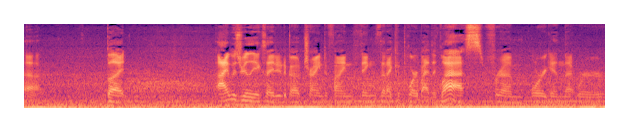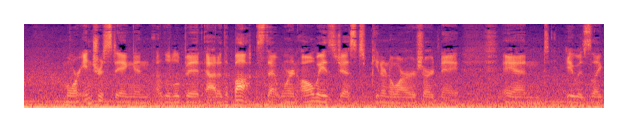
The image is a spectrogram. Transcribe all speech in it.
Uh, but I was really excited about trying to find things that I could pour by the glass from Oregon that were more interesting and a little bit out of the box that weren't always just Pinot Noir or Chardonnay. And it was like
